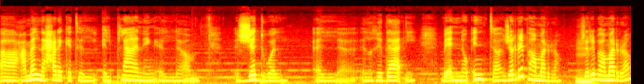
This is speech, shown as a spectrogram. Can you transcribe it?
عملنا حركة ال planning الجدول ال- الغذائي بإنه أنت جربها مرة. جربها مرة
